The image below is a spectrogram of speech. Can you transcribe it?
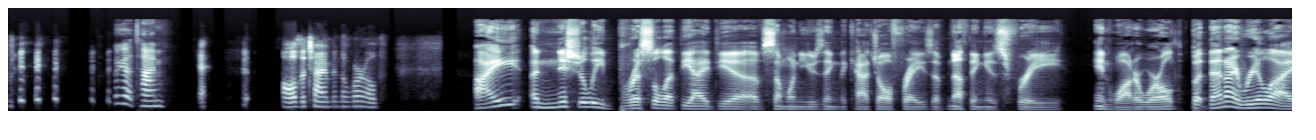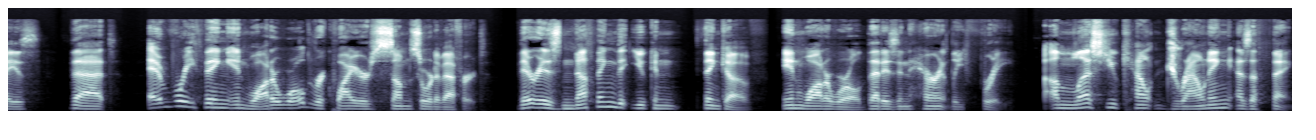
we got time. all the time in the world. I initially bristle at the idea of someone using the catch all phrase of nothing is free in Waterworld, but then I realize that everything in Waterworld requires some sort of effort. There is nothing that you can think of in Waterworld that is inherently free, unless you count drowning as a thing.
